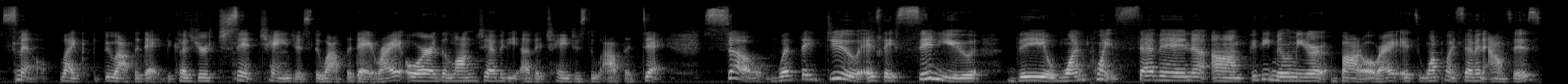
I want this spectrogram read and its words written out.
smell like throughout the day because your scent changes throughout the day, right? Or the longevity of it changes throughout the day. So what they do is they send you the 1.7 um, 50 millimeter bottle, right? It's 1.7 ounces.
